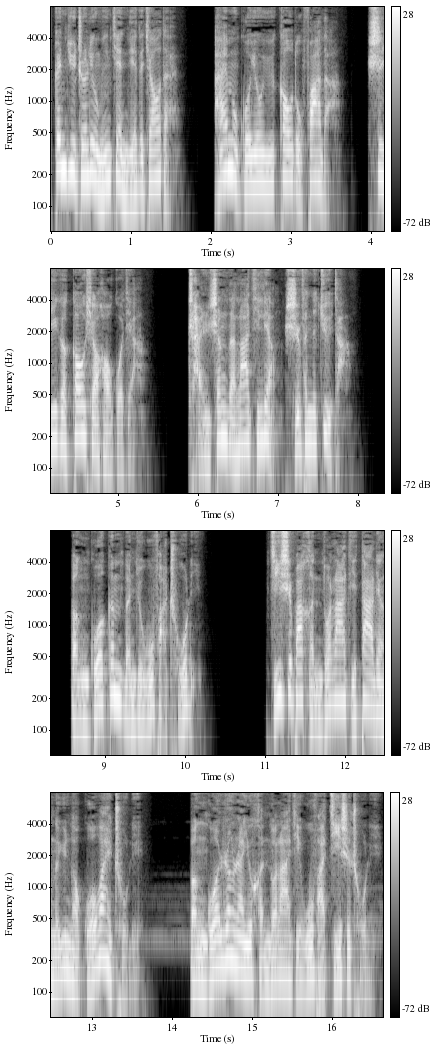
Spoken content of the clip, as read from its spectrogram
根据这六名间谍的交代，M 国由于高度发达，是一个高消耗国家，产生的垃圾量十分的巨大，本国根本就无法处理。即使把很多垃圾大量的运到国外处理，本国仍然有很多垃圾无法及时处理。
